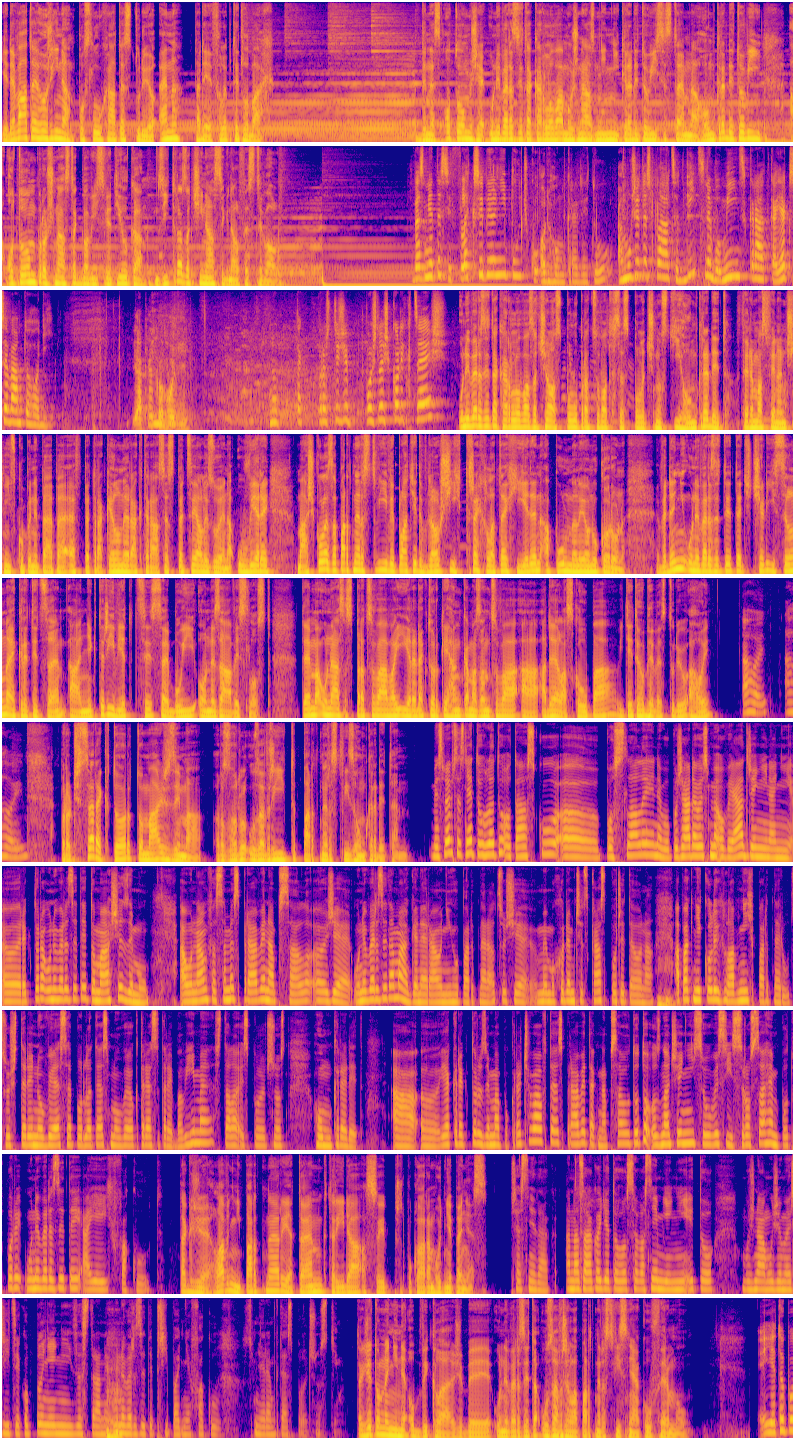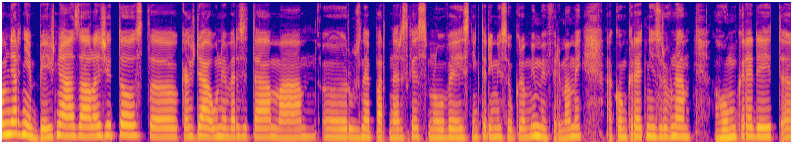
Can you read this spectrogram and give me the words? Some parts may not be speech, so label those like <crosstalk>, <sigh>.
Je 9. října, posloucháte Studio N, tady je Filip Titlbach. Dnes o tom, že Univerzita Karlova možná změní kreditový systém na home kreditový a o tom, proč nás tak baví světílka. Zítra začíná Signal Festival. Vezměte si flexibilní půjčku od Home Creditu a můžete splácet víc nebo méně, zkrátka, jak se vám to hodí. Jak jako hodí? No tak prostě, že pošleš kolik chceš. Univerzita Karlova začala spolupracovat se společností Home Credit. Firma z finanční skupiny PPF Petra Kellnera, která se specializuje na úvěry, má škole za partnerství vyplatit v dalších třech letech 1,5 milionu korun. Vedení univerzity teď čelí silné kritice a někteří vědci se bojí o nezávislost. Téma u nás zpracovávají redaktorky Hanka Mazancová a Adéla Skoupa. Vítejte obě ve studiu, ahoj. Ahoj. Ahoj. Proč se rektor Tomáš Zima rozhodl uzavřít partnerství s Home Creditem? My jsme přesně tuhle tu otázku uh, poslali, nebo požádali jsme o vyjádření na ní uh, rektora univerzity Tomáše Zimu. A on nám v SMS zprávě napsal, uh, že univerzita má generálního partnera, což je mimochodem Česká spořitelna, mm-hmm. a pak několik hlavních partnerů, což tedy nově se podle té smlouvy, o které se tady bavíme, stala i společnost Home Credit. A uh, jak rektor Zima pokračoval v té zprávě, tak napsal, toto označení souvisí s rozsahem podpory univerzity a jejich fakult. Takže hlavní partner je ten, který dá asi, předpokládám, hodně peněz. Přesně tak. A na základě toho se vlastně mění i to, možná můžeme říct, jako plnění ze strany hmm. univerzity, případně fakult směrem k té společnosti. Takže to není neobvyklé, že by univerzita uzavřela partnerství s nějakou firmou. Je to poměrně běžná záležitost. Každá univerzita má eh, různé partnerské smlouvy s některými soukromými firmami a konkrétně zrovna Home Credit eh,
